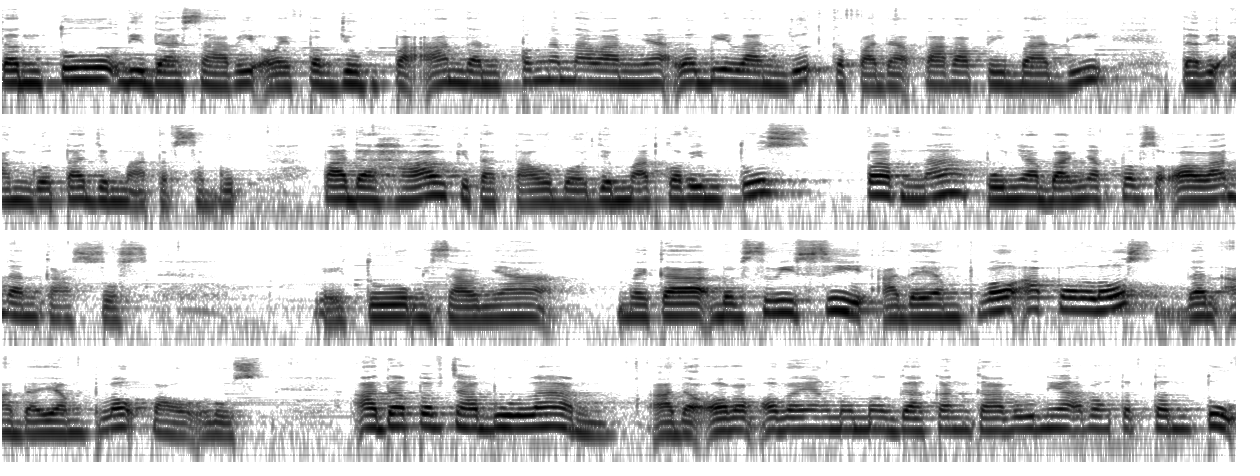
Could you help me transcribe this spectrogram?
Tentu didasari oleh perjumpaan dan pengenalannya lebih lanjut kepada para pribadi dari anggota jemaat tersebut. Padahal kita tahu bahwa jemaat Korintus pernah punya banyak persoalan dan kasus, yaitu misalnya mereka berselisih, ada yang pro Apolos dan ada yang pro Paulus. Ada percabulan, ada orang-orang yang memegahkan karunia roh tertentu,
